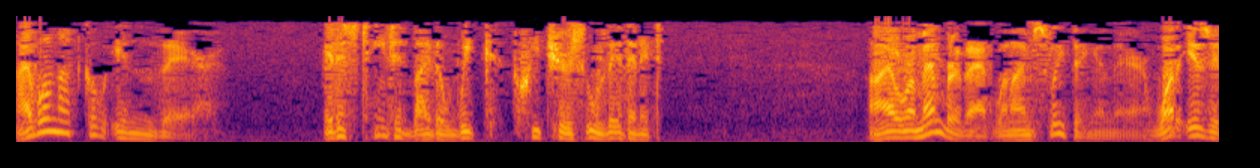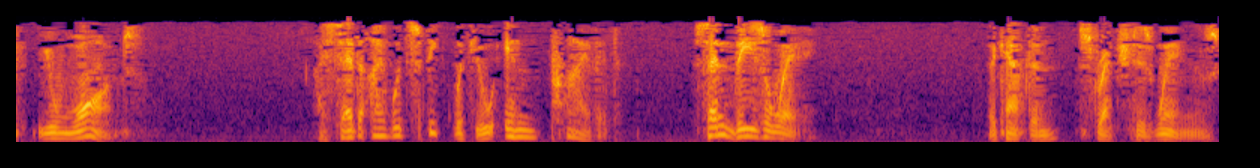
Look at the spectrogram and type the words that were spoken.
I will not go in there. It is tainted by the weak creatures who live in it. I'll remember that when I'm sleeping in there. What is it you want? I said I would speak with you in private. Send these away. The captain stretched his wings.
